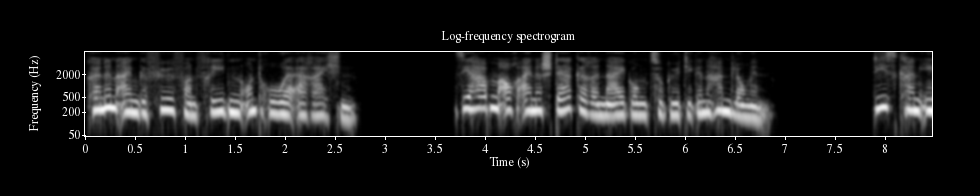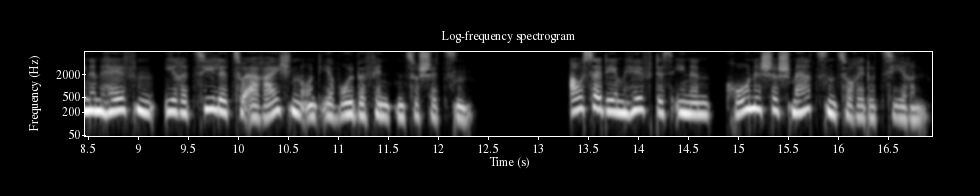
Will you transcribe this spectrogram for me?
können ein Gefühl von Frieden und Ruhe erreichen. Sie haben auch eine stärkere Neigung zu gütigen Handlungen. Dies kann ihnen helfen, ihre Ziele zu erreichen und ihr Wohlbefinden zu schützen. Außerdem hilft es ihnen, chronische Schmerzen zu reduzieren.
